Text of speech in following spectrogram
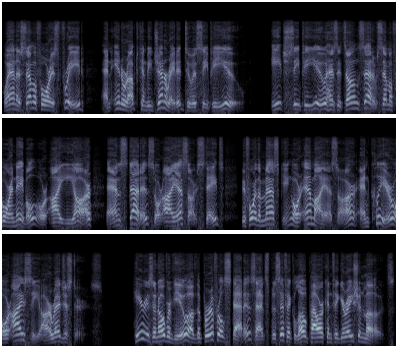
When a semaphore is freed, an interrupt can be generated to a CPU. Each CPU has its own set of semaphore enable, or IER, and status, or ISR states before the masking, or MISR, and clear, or ICR registers. Here is an overview of the peripheral status at specific low-power configuration modes.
